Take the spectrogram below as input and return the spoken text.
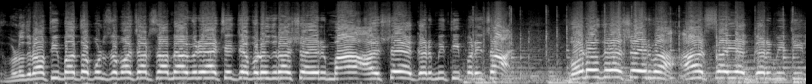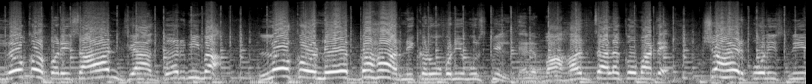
વડોદરાથી મહત્વપૂર્ણ સમાચાર સામે આવી રહ્યા છે જે વડોદરા શહેરમાં અસહ્ય ગરમીથી પરેશાન. વડોદરા શહેરમાં અસહ્ય ગરમીથી લોકો પરેશાન, જ્યાં ગરમીમાં લોકોને બહાર નીકળવું બન્યું મુશ્કેલ. ત્યારે વાહન ચાલકો માટે શહેર પોલીસની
